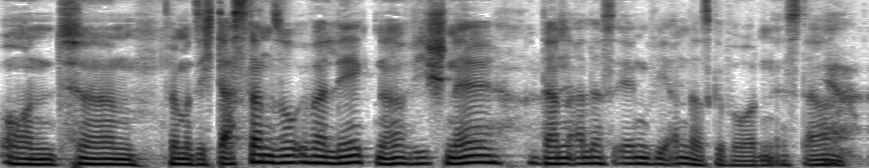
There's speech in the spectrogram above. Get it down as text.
Und ähm, wenn man sich das dann so überlegt, ne, wie schnell dann alles irgendwie anders geworden ist da. Ja.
